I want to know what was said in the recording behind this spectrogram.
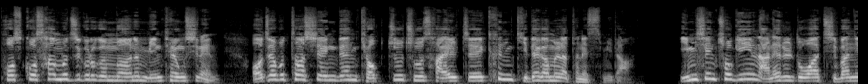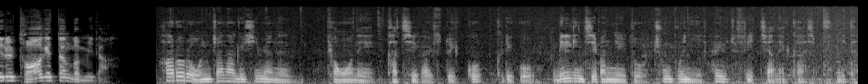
포스코 사무직으로 근무하는 민태용 씨는 어제부터 시행된 격주 주 4일째에 큰 기대감을 나타냈습니다. 임신 초기인 아내를 도와 집안일을 더 하겠다는 겁니다. 하루를 온전하게 쉬면은 병원에 같이 갈 수도 있고 그리고 밀린 집안일도 충분히 해줄 수 있지 않을까 싶습니다.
